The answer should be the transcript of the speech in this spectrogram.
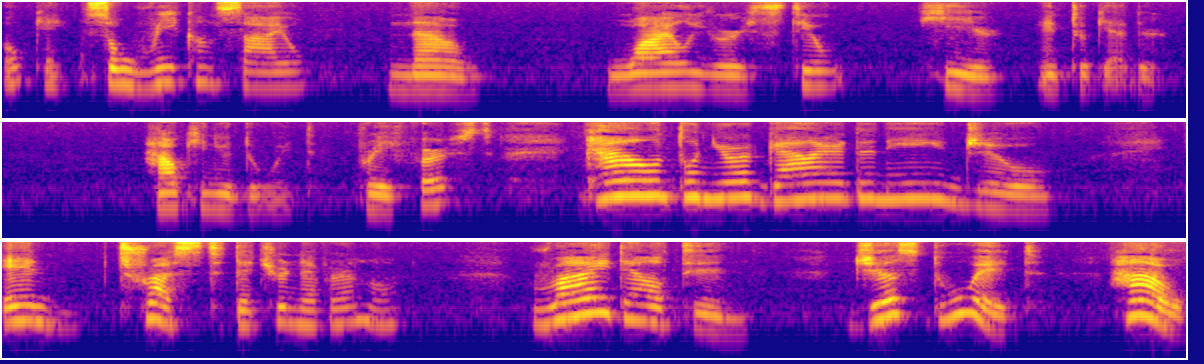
Okay, so reconcile now while you're still here and together. How can you do it? Pray first. Count on your guardian angel and trust that you're never alone. Right, Elton. Just do it. How?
